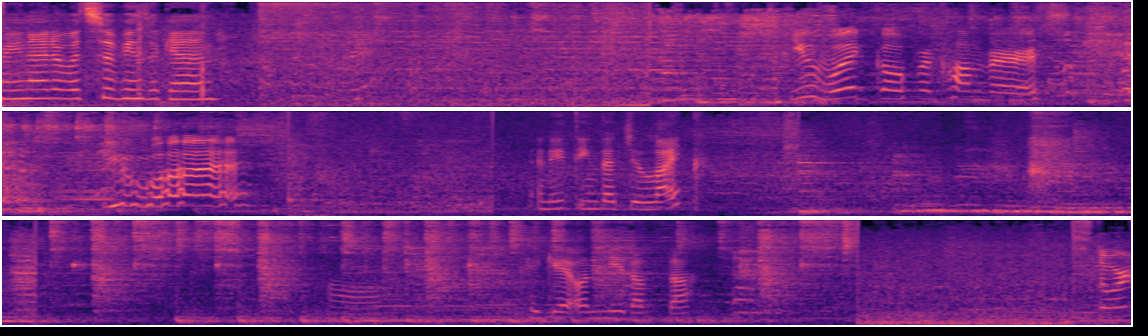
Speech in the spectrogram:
Reunited with siblings again. You would go for Converse. you would. Anything that you like? 언니답다. Store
